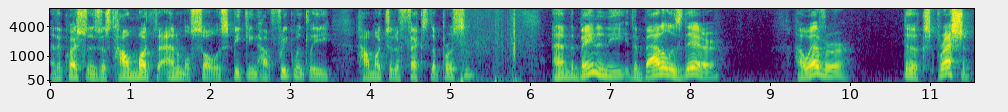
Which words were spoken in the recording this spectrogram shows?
and the question is just how much the animal soul is speaking, how frequently, how much it affects the person. And the Beinani, the battle is there. However, the expression,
